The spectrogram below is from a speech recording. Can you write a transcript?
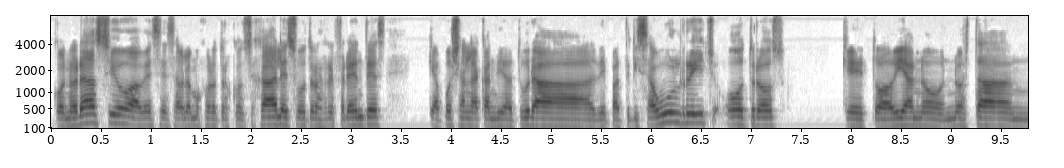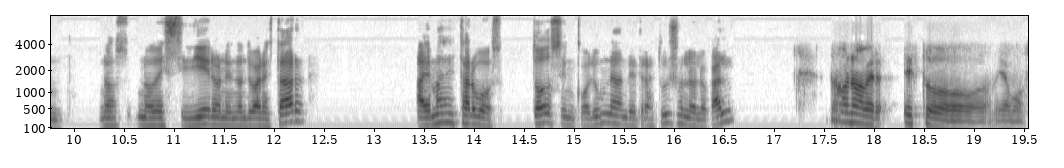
con Horacio, a veces hablamos con otros concejales u otros referentes que apoyan la candidatura de Patricia Bullrich, otros que todavía no, no están, no, no decidieron en dónde van a estar. Además de estar vos, ¿todos en columna detrás tuyo en lo local? No, no, a ver, esto, digamos,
